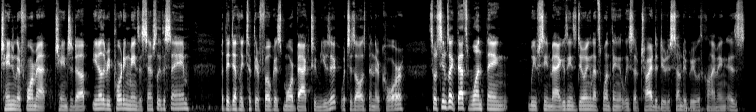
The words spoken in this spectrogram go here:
changing their format changed it up. You know, the reporting means essentially the same, but they definitely took their focus more back to music, which has always been their core. So it seems like that's one thing we've seen magazines doing. That's one thing at least I've tried to do to some degree with climbing is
